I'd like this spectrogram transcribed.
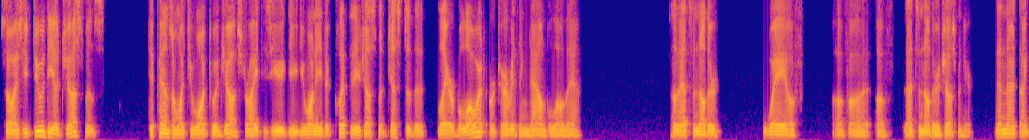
So as you do the adjustments, depends on what you want to adjust, right? Is you, you, you want to either clip the adjustment just to the layer below it or to everything down below that. So that's another way of, of, uh, of that's another adjustment here. Then that like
